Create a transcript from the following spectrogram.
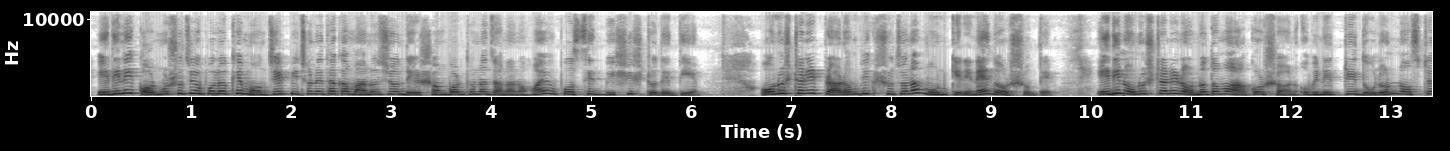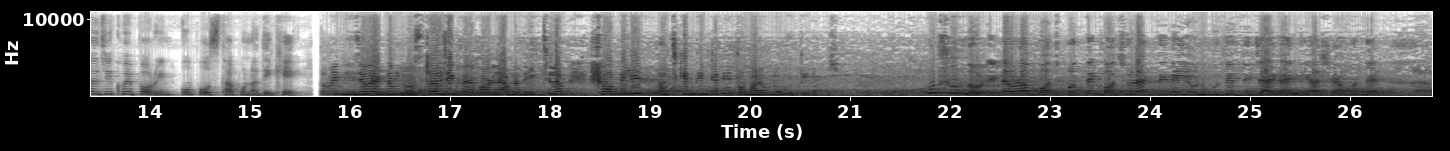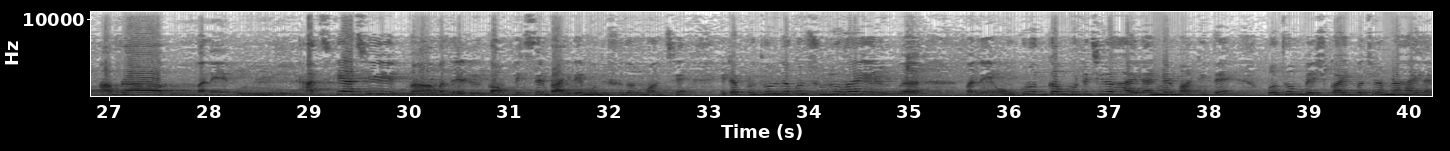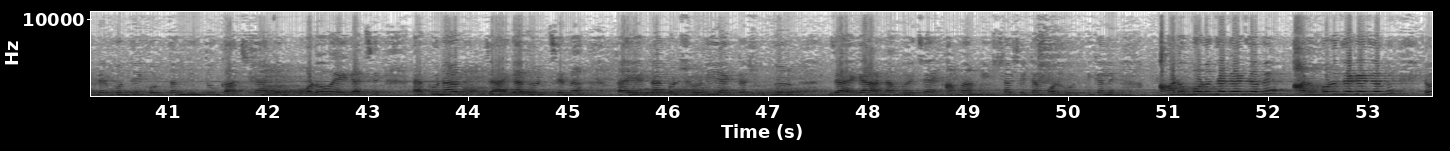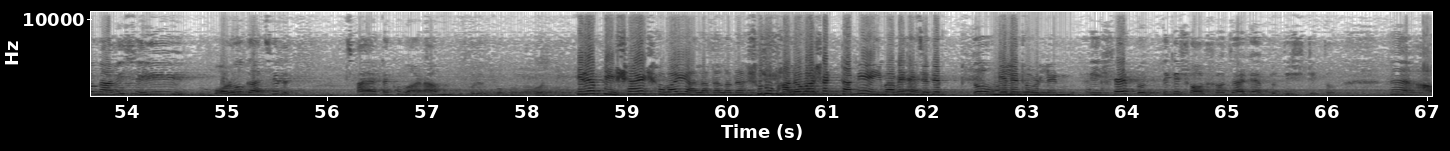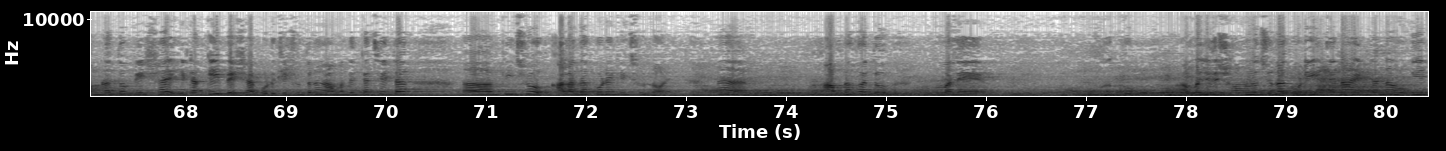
এদিন এই কর্মসূচি উপলক্ষে মঞ্চের পিছনে থাকা মানুষজনদের সংবর্ধনা জানানো হয় উপস্থিত বিশিষ্টদের দিয়ে। অনুষ্ঠানের প্রারম্ভিক সূচনা মন কেড়ে নেয় দর্শকদের। এদিন অনুষ্ঠানের অন্যতম আকর্ষণ অভিনেত্রী দোলন নস্টালজিক হয়ে পড়েন উপস্থাপনা দেখে। তুমি নিজেও একদম নস্টালজিক হয়ে পড়লে আমরা দেখছিলাম সব মিলিয়ে আজকের দিনটা নিয়ে তোমার অনুভূতি। খুব সুন্দর। এটা ওরা প্রত্যেক বছর একদিন এই অনুভূতির জায়গায় নিয়ে আসে আমাদের। আমরা মানে আজকে আছি আমাদের কমপ্লেক্সের বাইরে মধুসূদন মঞ্চে। এটা প্রথম যখন শুরু হয় এর আহ, মানে অঙ্কুর উদ্গম ঘটেছিল হাইল্যান্ডের মাটিতে। প্রথম বেশ কয়েক বছর আমরা হাইল্যান্ডের মধ্যেই করতাম, কিন্তু গাছটা এত বড় হয়ে গেছে, এখন আর জায়গা ধরছে না। তাই এটা এখন সরিয়ে একটা সুন্দর জায়গায় আনা হয়েছে। আমার বিশ্বাস এটা পরবর্তীকালে আরও বড় জায়গায় যাবে, আরও বড় জায়গায় যাবে, এবং আমি সেই বড় গাছের ছায়াটা খুব আরাম করে উপভোগ করব। এরা পেশায় সবাই আলাদা আলাদা, শুধু ভালোবাসার টানে এইভাবে নিজেদের। মেলে ধরলেন। পেশায় প্রত্যেকে স্ব স্ব জায়গায় প্রতিষ্ঠিত। হ্যাঁ আমরা তো পেশায় এটাকেই পেশা করেছি সুতরাং আমাদের কাছে এটা কিছু আলাদা করে কিছু নয়। হ্যাঁ আমরা হয়তো মানে খুব আমরা যদি সমালোচনা করি যে না এটা না উনি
